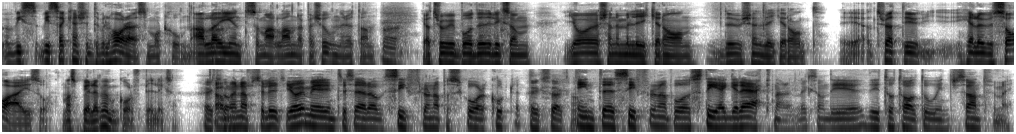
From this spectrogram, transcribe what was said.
vissa, vissa kanske inte vill ha det här som motion. Alla är ju inte som alla andra personer utan nej. jag tror ju både liksom, jag känner mig likadan, du känner likadant. Jag tror att det, hela USA är ju så. Man spelar med golfbil liksom. Ja men absolut. Jag är mer intresserad av siffrorna på scorekortet. Exakt. Inte siffrorna på stegräknaren. Liksom. Det, är, det är totalt ointressant för mig.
